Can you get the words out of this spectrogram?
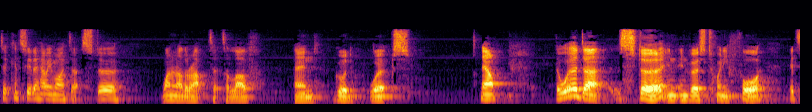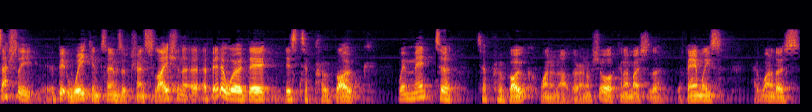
to consider how we might uh, stir one another up to, to love and good works. Now, the word uh, stir in, in verse 24, it's actually a bit weak in terms of translation. A, a better word there is to provoke. We're meant to, to provoke one another. And I'm sure kind of most of the, the families have one of those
